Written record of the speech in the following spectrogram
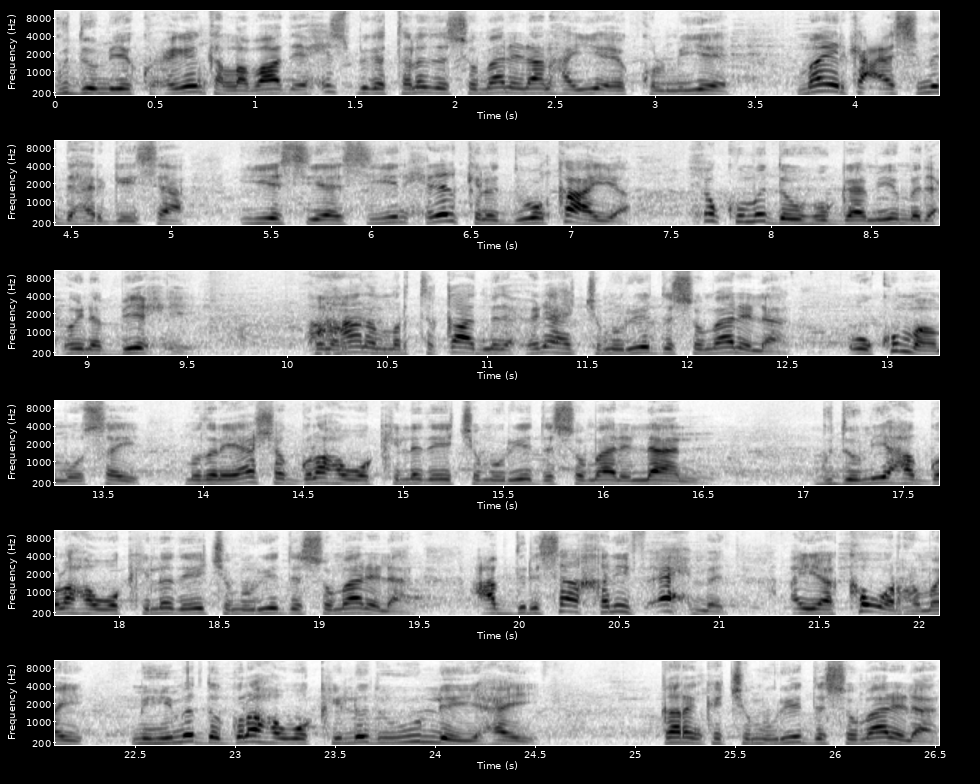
guddoomiye ku-xigeenka labaad ee xisbiga talada somalilan haya ee kulmiye maayirka caasimadda hargeysa iyo siyaasiyiin xilal kala duwan ka haya xukuumadda uu hogaamiye madaxweyne biixi ahaana martiqaad madaxweynaha jamhuuriyadda somalilan uu ku maamuusay mudanayaasha golaha wakiilada ee jamhuuriyadda somalilan. Guddoomiyaha golaha wakiilada ee jamhuuriyadda somalilan cabdirasaaq khaliif axmed ayaa ka warramay muhiimadda golaha wakiiladu uu leeyahay. Qaranka jamhuuriyadda somalilan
